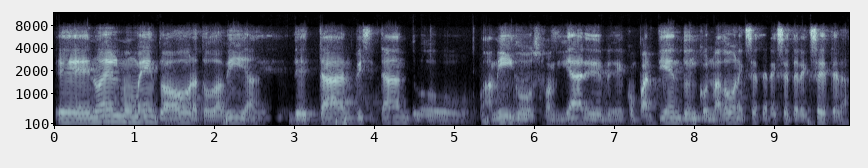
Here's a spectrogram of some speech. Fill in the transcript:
Eh, no es el momento ahora todavía de estar visitando amigos, familiares, eh, compartiendo en colmadón, etcétera, etcétera, etcétera.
